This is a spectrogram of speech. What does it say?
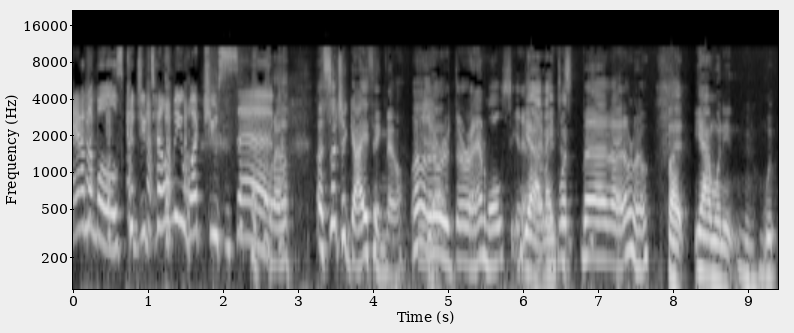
animals. Could you tell me what you But I said? Love- That's such a guy thing, though. Well, Yeah. they're, they're animals. You know, Yeah, I mean, like just, uh, I don't know. But yeah, when he w-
